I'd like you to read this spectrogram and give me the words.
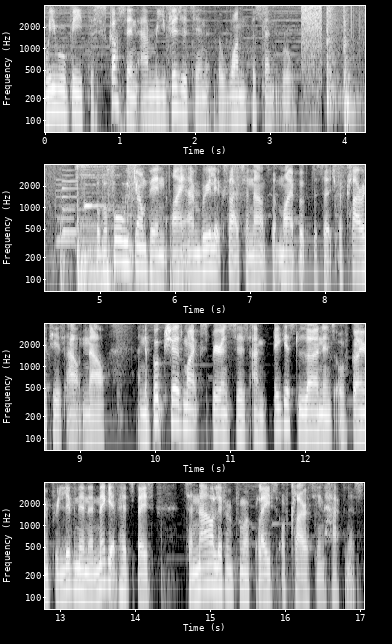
we will be discussing and revisiting the 1% rule. But before we jump in, I am really excited to announce that my book, The Search for Clarity, is out now. And the book shares my experiences and biggest learnings of going through living in a negative headspace to now living from a place of clarity and happiness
